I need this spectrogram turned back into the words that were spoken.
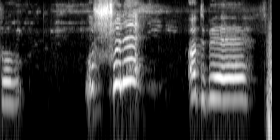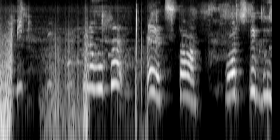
Crow. Şöyle. Hadi be. Bir, bir Evet tamam. Mortis de bu,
